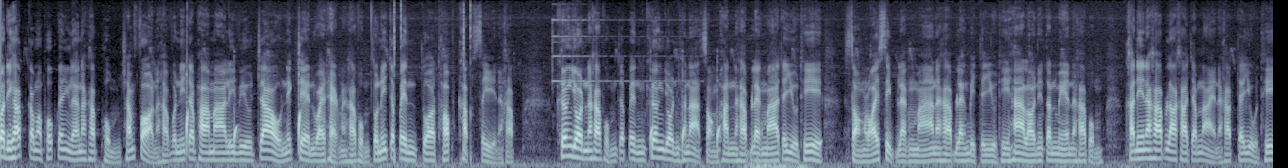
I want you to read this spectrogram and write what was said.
สวัสดีครับ กลับมาพบกันอีกแล้วนะครับ ผมชัมฟอร์ดนะครับ วันนี้จะพามารีวิวเจ้า Next Gen y t e c นะครับผมตัวนี้จะเป็นตัวท็อปขับ 4 นะครับ เครื่องยนต์นะครับผมจะเป็นเครื่องยนต์ขนาด 2,000 นะครับ แรงม้าจะอยู่ที่ 210 แรงม้านะครับ แรงบิดจะอยู่ที่ 500 นิวตันเมตรนะครับผม คันนี้นะครับ ราคาจำหน่ายนะครับ จะอยู่ที่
